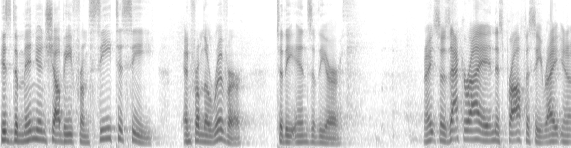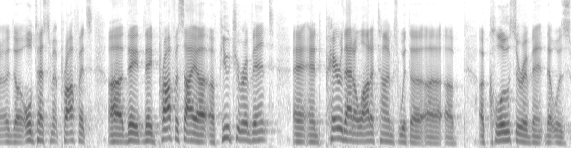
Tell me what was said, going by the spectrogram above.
His dominion shall be from sea to sea and from the river to the ends of the earth. Right? So Zechariah in this prophecy, right? You know, the Old Testament prophets, uh, they, they'd prophesy a, a future event and, and, pair that a lot of times with a, a, a closer event that was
